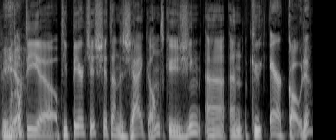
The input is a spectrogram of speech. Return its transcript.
Want op die, eh, op die peertjes zit aan de zijkant, kun je zien, een QR-code.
